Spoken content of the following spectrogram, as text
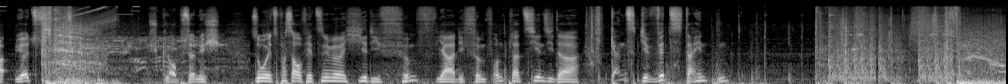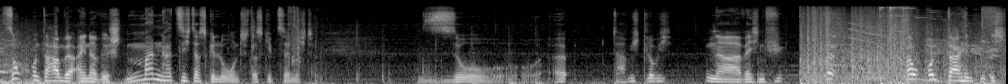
Ha, jetzt? Ich glaub's ja nicht. So, jetzt pass auf, jetzt nehmen wir hier die 5, ja, die 5 und platzieren sie da ganz gewitzt da hinten. So, und da haben wir einen erwischt. Mann, hat sich das gelohnt. Das gibt's ja nicht. So. Äh, da habe ich, glaube ich... Na, welchen Fü... Äh, au, und da hinten. Ich...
